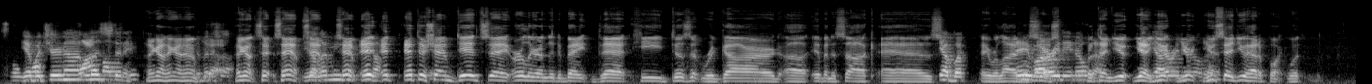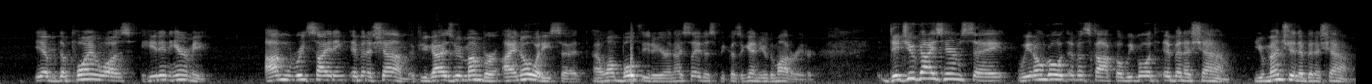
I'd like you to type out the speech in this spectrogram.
So Yeah, but you're not why am I listening. Hang on, hang on, hang on. Ishaq. Hang on. Sam, Sam, Yeah, let Sam, me Sam get it, it, Ehteshaam did say earlier in the debate that he doesn't regard uh, Ibn Ishaq as Yeah, but a reliable Dave, I source. already know but that. then you, yeah, Yeah, you, you, you said you had a point. What? Yeah, but the point was he didn't hear me. I'm reciting Ibn Hisham. If you guys remember, I know what he said. I want both of you to hear, and I say this because again, you're the moderator. Did you guys hear him say we don't go with Ibn Ishaq, but we go with Ibn Hisham? You mentioned Ibn Hisham.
